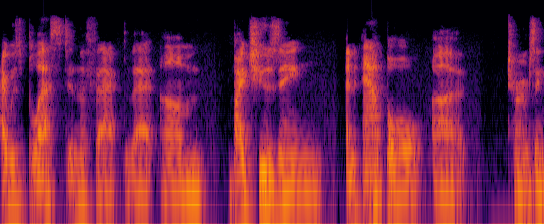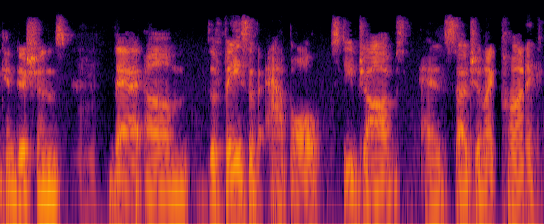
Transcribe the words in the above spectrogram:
I was blessed in the fact that um, by choosing an Apple uh, terms and conditions, Mhm. that um, the face of Apple, Steve Jobs, had such an iconic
